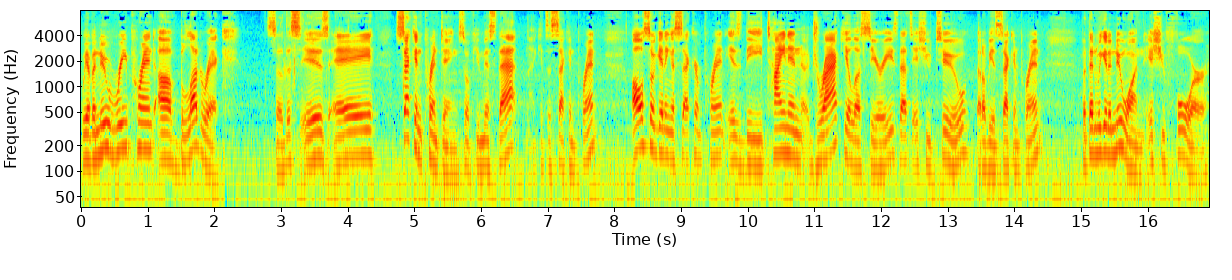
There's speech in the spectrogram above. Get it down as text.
We have a new reprint of Bloodrick. So this is a second printing. So if you missed that, it's a second print. Also getting a second print is the Tynion Dracula series. That's issue two. That'll be a second print. But then we get a new one. Issue four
